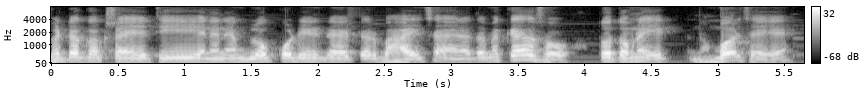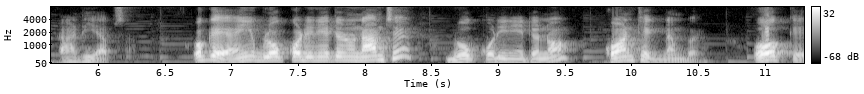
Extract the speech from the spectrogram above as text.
ઘટક કક્ષાએથી એને એને બ્લોક કોર્ડિનેટર ભાઈ છે એને તમે કહો છો, તો તમને એક નંબર છે એ કાઢી આપશે. ઓકે અહીં બ્લોક કોર્ડિનેટરનું નામ છે? બ્લોક કોર્ડિનેટરનો કોન્ટેક્ટ નંબર ઓકે.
